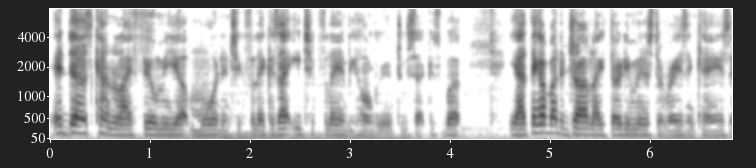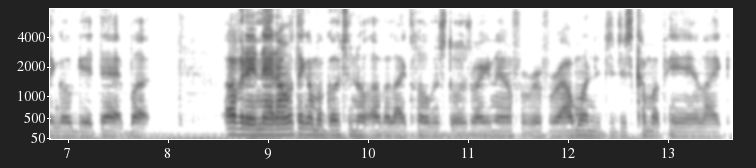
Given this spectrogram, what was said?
it does kind of like fill me up more than Chick-fil-A because I eat Chick-fil-A and be hungry in two seconds. But yeah, I think I'm about to drive like 30 minutes to Raising Cane's and go get that. But other than that, I don't think I'm gonna go to no other like clothing stores right now for real. For real. I wanted to just come up here and like,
